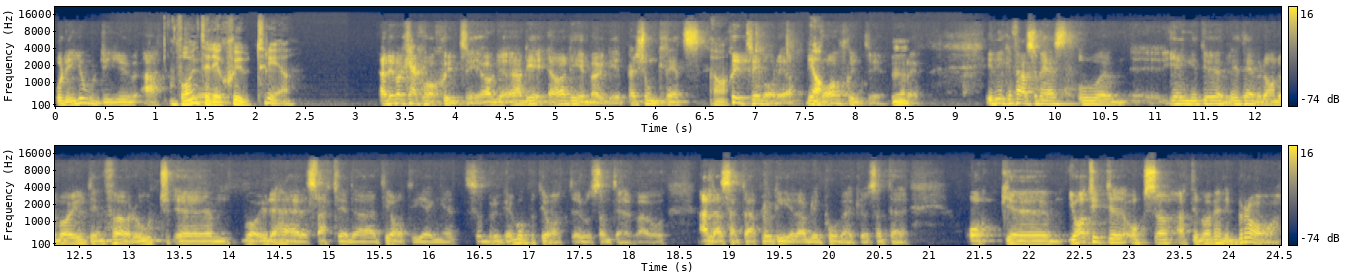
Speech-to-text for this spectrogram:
Och det gjorde ju att... Var inte det 7-3? Ja, det var kanske var 7-3. Ja, det, ja, det är möjligt. Personkrets. Ja. 7-3 var det, ja. Det ja. var 7-3. Var mm. I vilket fall som helst, och eh, gänget i övrigt, även om det var ute i en förort, eh, var ju det här svartklädda teatergänget som brukar gå på teater och sånt där. Va? Och alla satt och applåderade och blev påverkade och sånt där. Och eh, jag tyckte också att det var väldigt bra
